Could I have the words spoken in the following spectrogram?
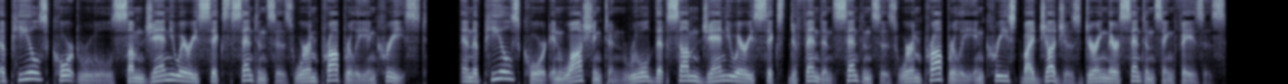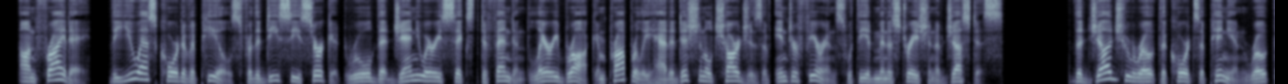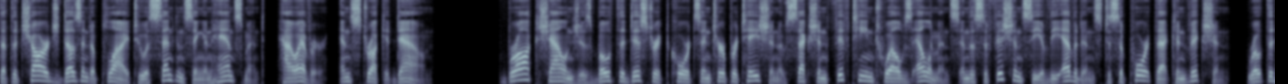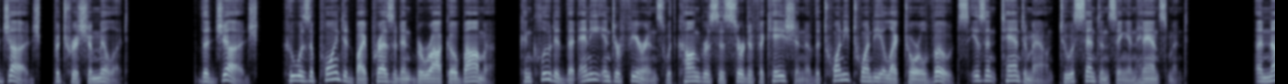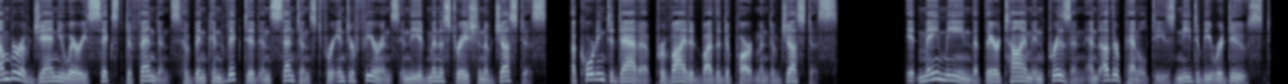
Appeals court rules some January 6 sentences were improperly increased. An appeals court in Washington ruled that some January 6 defendants' sentences were improperly increased by judges during their sentencing phases. On Friday, the U.S. Court of Appeals for the D.C. Circuit ruled that January 6 defendant Larry Brock improperly had additional charges of interference with the administration of justice. The judge who wrote the court's opinion wrote that the charge doesn't apply to a sentencing enhancement, however, and struck it down. Brock challenges both the district court's interpretation of Section 1512's elements and the sufficiency of the evidence to support that conviction, wrote the judge, Patricia Millett. The judge, who was appointed by President Barack Obama, concluded that any interference with Congress's certification of the 2020 electoral votes isn't tantamount to a sentencing enhancement. A number of January 6 defendants have been convicted and sentenced for interference in the administration of justice, according to data provided by the Department of Justice. It may mean that their time in prison and other penalties need to be reduced.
